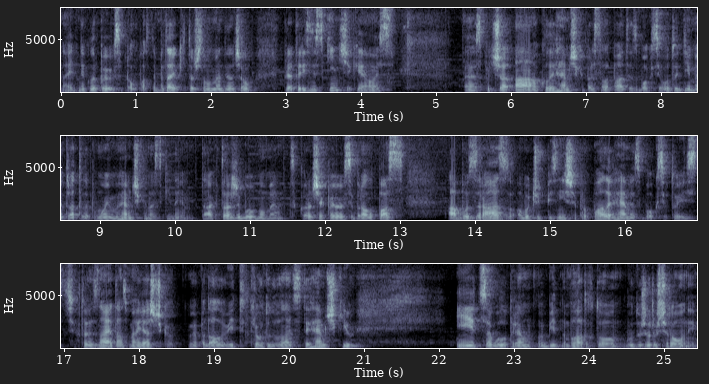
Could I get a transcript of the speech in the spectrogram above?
навіть не коли появився Brawl Pass. Не питаю, який точно момент я почав купляти різні скінчики. Ось. Е, Спочатку. А, коли гемчики перестали падати з боксів, от тоді ми тратили, по-моєму, гемчики на скіни. Так, теж був момент. Коротше, як появився Brawl Pass, або зразу, або чуть пізніше пропали геми з боксів. Тобто, хто не знає, там з мегаящика випадало від 3 до 12 гемчиків. І це було прям обідно. Багато хто був дуже розчарований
